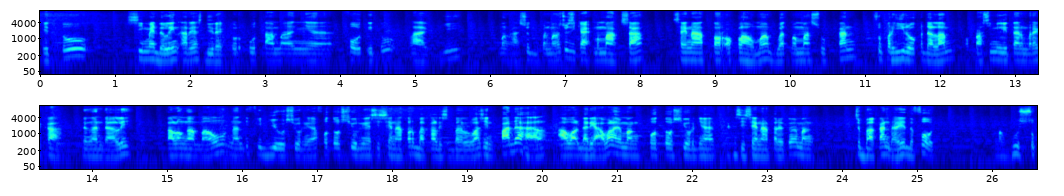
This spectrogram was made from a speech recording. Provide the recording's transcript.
itu si Madeline Arias direktur utamanya Vote itu lagi menghasut bukan menghasut sih kayak memaksa senator Oklahoma buat memasukkan superhero ke dalam operasi militer mereka dengan dalih kalau nggak mau nanti video syurnya, foto syurnya si senator bakal disebarluasin. Padahal awal dari awal emang foto syurnya si senator itu emang jebakan dari The Vote. Emang busuk.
